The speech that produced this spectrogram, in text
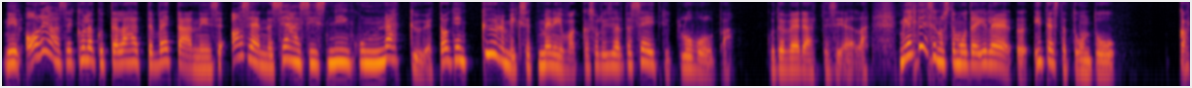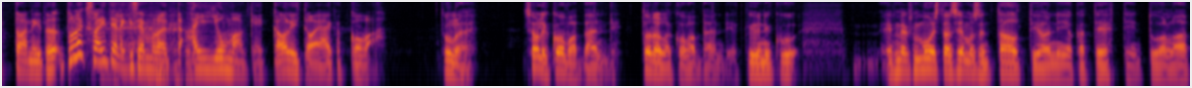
niin olihan se kyllä, kun te lähdette vetämään, niin se asenne, sehän siis niin kuin näkyy, että oikein kylmikset meni, vaikka se oli sieltä 70-luvulta, kun te vedätte siellä. Miltä sinusta muuten itsestä tuntuu katsoa niitä? Tuleeko sulla itsellekin semmoinen, että ai jumakeikka, oli tuo aika kova? Tulee. Se oli kova bändi todella kova bändi. Kyllä niin kuin, esimerkiksi muistan semmoisen taltioinnin, joka tehtiin tuolla,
